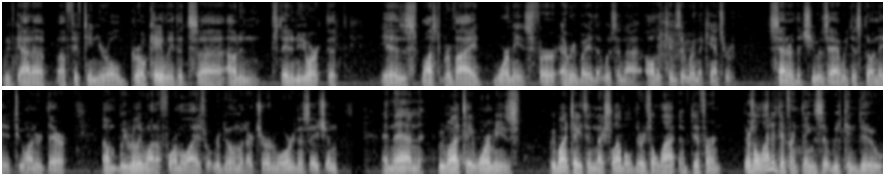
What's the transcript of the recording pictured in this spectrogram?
We've got a 15 year old girl, Kaylee, that's uh, out in state of New York that is wants to provide warmies for everybody that was in that all the kids that were in the cancer center that she was at. We just donated 200 there. Um, we really want to formalize what we're doing with our charitable organization, and then we want to take warmies we want to take it to the next level, there's a lot of different there's a lot of different things that we can do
